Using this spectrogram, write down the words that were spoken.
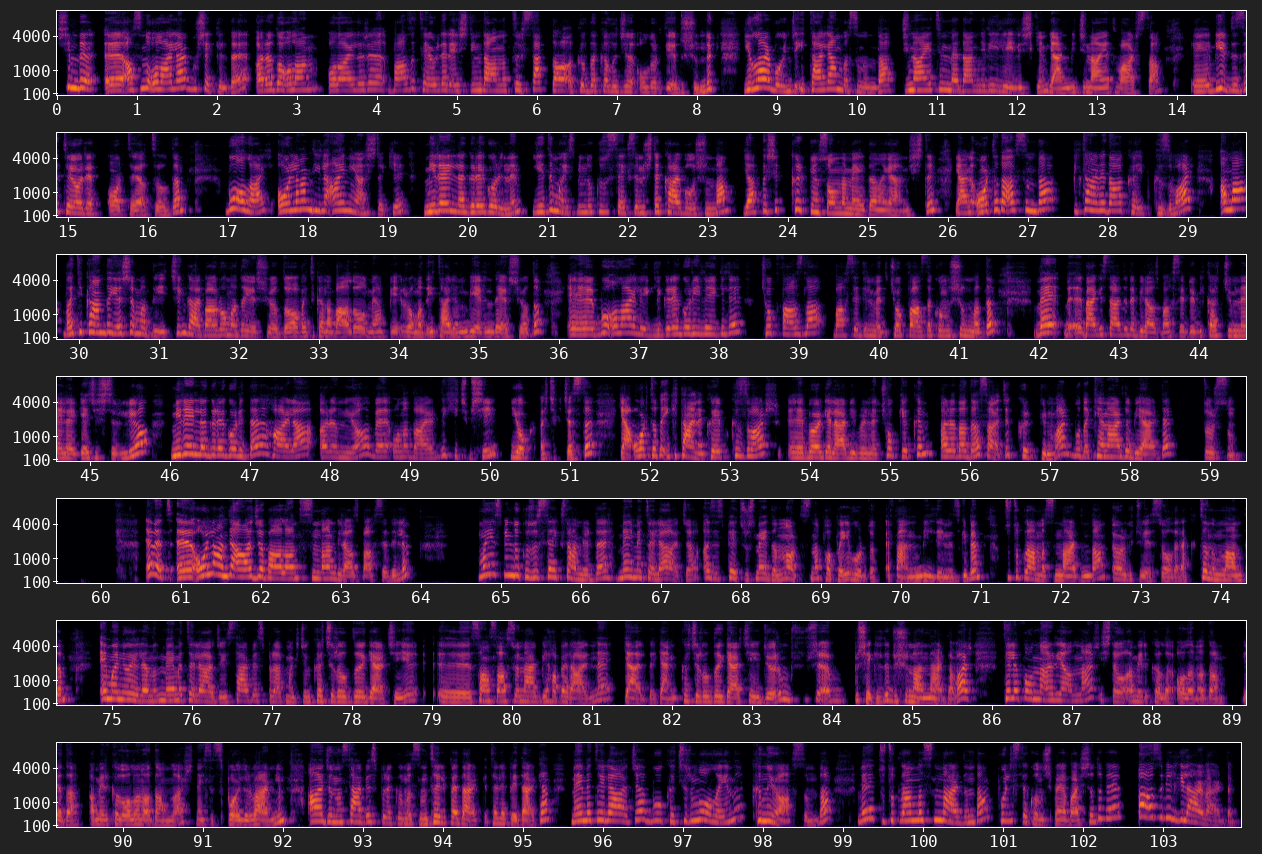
Şimdi e, aslında olaylar bu şekilde. Arada olan olayları bazı teoriler eşliğinde anlatırsak daha akılda kalıcı olur diye düşündük. Yıllar boyunca İtalyan basınında cinayetin nedenleriyle ilişkin yani bir cinayet varsa e, bir dizi teori ortaya atıldı. Bu olay Orlando ile aynı yaştaki Mirella Gregori'nin 7 Mayıs 1983'te kayboluşundan yaklaşık 40 gün sonra meydana gelmişti. Yani ortada aslında bir tane daha kayıp kız var ama Vatikan'da yaşamadığı için galiba Roma'da yaşıyordu. O Vatikan'a bağlı olmayan bir Roma'da İtalya'nın bir yerinde yaşıyordu. E, bu olayla ilgili Gregory ile ilgili çok fazla bahsedilmedi, çok fazla konuşulmadı ve e, belgeselde de biraz bahsediyor, birkaç cümleyle geçiştiriliyor. Mirella Gregory de hala aranıyor ve ona dair de hiçbir şey yok açıkçası. Ya ortada iki tane kayıp kız var, e, bölgeler birbirine çok yakın, arada da sadece 40 gün var. Bu da kenarda bir yerde dursun. Evet, e, Orlando ağaca bağlantısından biraz bahsedelim. Mayıs 1981'de Mehmet Ali Ağaca Aziz Petrus Meydanı'nın ortasına papayı vurdu efendim bildiğiniz gibi. Tutuklanmasının ardından örgüt üyesi olarak tanımlandı. Emanuela'nın Mehmet Ali Ağacı'yı serbest bırakmak için kaçırıldığı gerçeği e, sansasyonel bir haber haline geldi. Yani kaçırıldığı gerçeği diyorum bu şekilde düşünenler de var. Telefonla arayanlar işte o Amerikalı olan adam ya da Amerikalı olan adamlar neyse spoiler vermeyeyim. Ağacı'nın serbest bırakılmasını talep, eder, talep ederken Mehmet Ali Ağaca bu kaçırma olayını kınıyor aslında. Ve tutuklanmasının ardından polisle konuşmaya başladı ve bazı bilgiler verdi.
